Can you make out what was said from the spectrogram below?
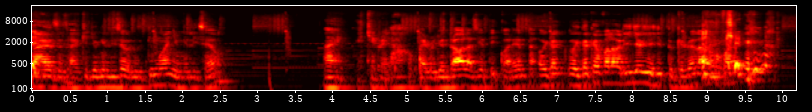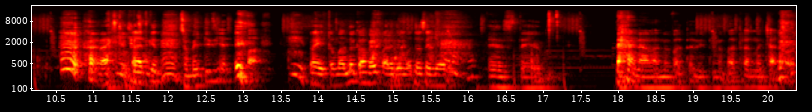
Mae, se sabe que yo en el liceo, el último año en el liceo. Mae, qué relajo, pero yo entraba a las 7 y 40. Oiga, oiga qué palabrilla, viejito, qué relajo, mae. es que ya Es son, que- son 27, pa. Ahí tomando café parecemos dos señores. Este. Nada más nos falta que nos va a trasnochar ahora.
